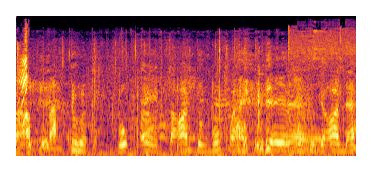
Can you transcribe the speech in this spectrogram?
ตอบไปจูบุ๊กเอ้ยตอนจุงบุ๊กไปไม่ใช่บุ๊กจุงย้อนนะ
